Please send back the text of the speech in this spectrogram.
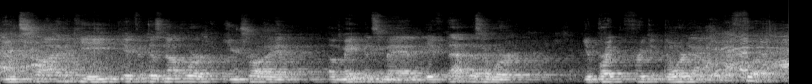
You try the key. If it does not work, you try a maintenance man. If that doesn't work, you break the freaking door down with your foot.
